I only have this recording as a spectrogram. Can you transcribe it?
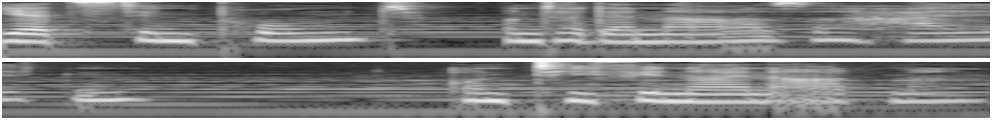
Jetzt den Punkt unter der Nase halten und tief hineinatmen.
